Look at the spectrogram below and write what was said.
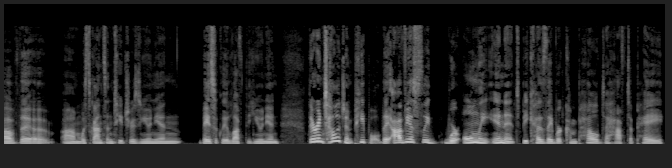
of the um, Wisconsin Teachers Union basically left the union, they're intelligent people. They obviously were only in it because they were compelled to have to pay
